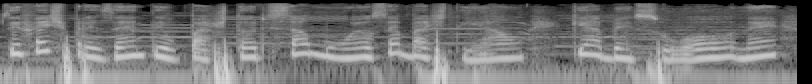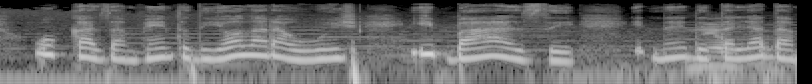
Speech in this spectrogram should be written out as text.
se fez presente o pastor Samuel Sebastião, que abençoou, né, o casamento de Yola Araújo e Base, né, detalhadamente,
